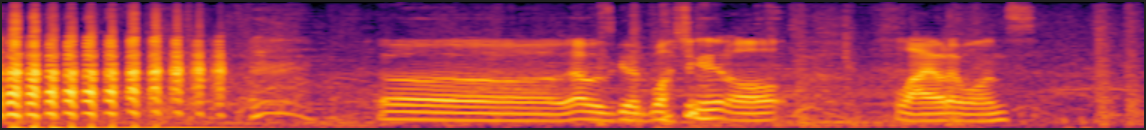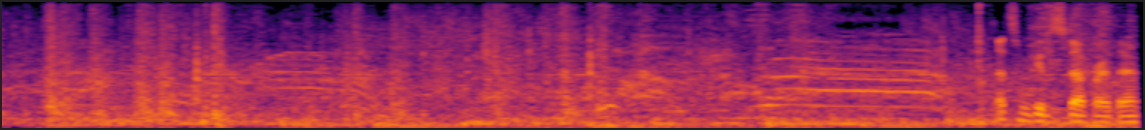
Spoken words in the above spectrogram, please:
Uh, that was good. Watching it all fly out at once. Good stuff right there.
